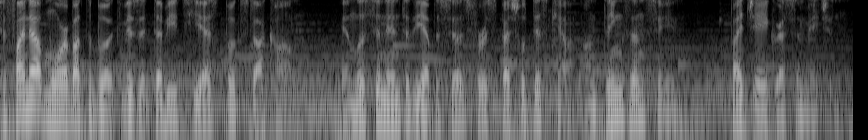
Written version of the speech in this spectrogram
To find out more about the book, visit WTSBooks.com and listen in to the episodes for a special discount on Things Unseen by J. Gresham Machen.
